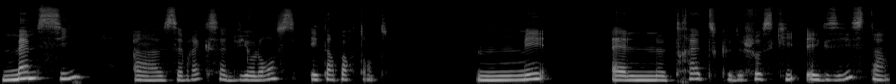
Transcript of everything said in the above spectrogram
même si c'est vrai que cette violence est importante. Mais elle ne traite que de choses qui existent.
